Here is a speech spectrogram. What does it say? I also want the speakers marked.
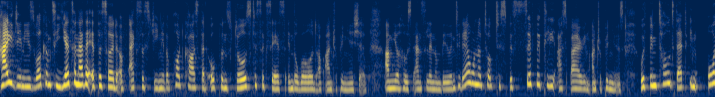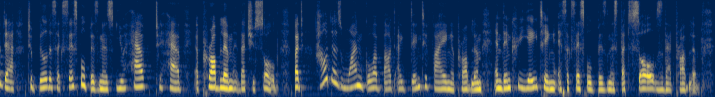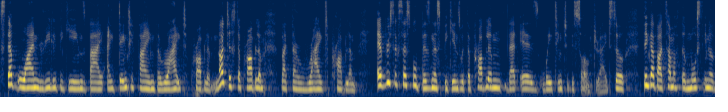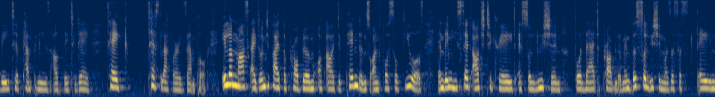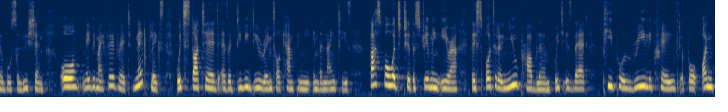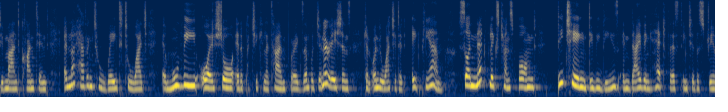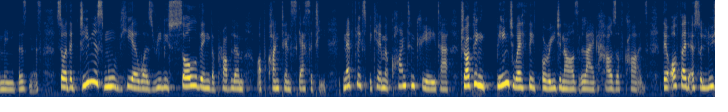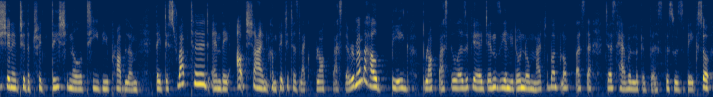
Speaker 1: Hi, Genies. Welcome to yet another episode of Access Genie, the podcast that opens doors to success in the world of entrepreneurship. I'm your host, Ansela Nombu, and today I want to talk to specifically aspiring entrepreneurs. We've been told that in order to build a successful business, you have to have a problem that you solve. But how does one go about identifying a problem and then creating a successful business that solves that problem? Step one really begins by identifying the right problem, not just a problem, but the right problem every successful business begins with a problem that is waiting to be solved, right? So think about some of the most innovative companies out there today. Take Tesla, for example. Elon Musk identified the problem of our dependence on fossil fuels, and then he set out to create a solution for that problem. And this solution was a sustainable solution. Or maybe my favorite, Netflix, which started as a DVD rental company in the 90s. Fast forward to the streaming era, they spotted a new problem, which is that people really craved for on demand content and not having to wait to watch a movie or a show at a particular time. For example, generations can only watch it at 8 p.m. So Netflix transformed ditching DVDs and diving headfirst into the streaming business. So the genius move here was really solving the problem of content scarcity. Netflix became a content creator, dropping binge-worthy originals like House of Cards. They offered a solution to the traditional TV problem. They disrupted and they outshined competitors like Blockbuster. Remember how big Blockbuster was? If you're a Gen Z and you don't know much about Blockbuster, just have a look at this. This was big. So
